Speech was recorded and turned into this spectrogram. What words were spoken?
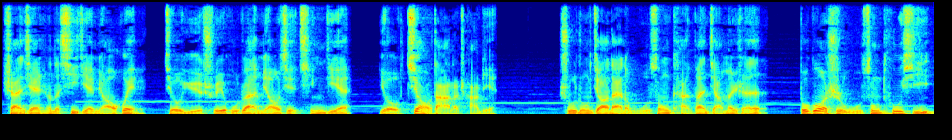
单先生的细节描绘就与《水浒传》描写情节有较大的差别。书中交代的武松砍翻蒋门神，不过是武松突袭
